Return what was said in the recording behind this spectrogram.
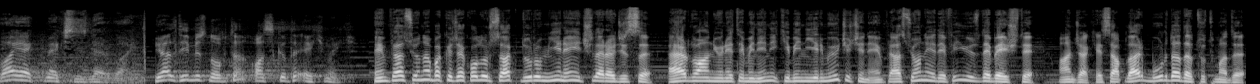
Vay ekmeksizler vay. Geldiğimiz nokta askıda ekmek. Enflasyona bakacak olursak durum yine içler acısı. Erdoğan yönetiminin 2023 için enflasyon hedefi %5'ti. Ancak hesaplar burada da tutmadı.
